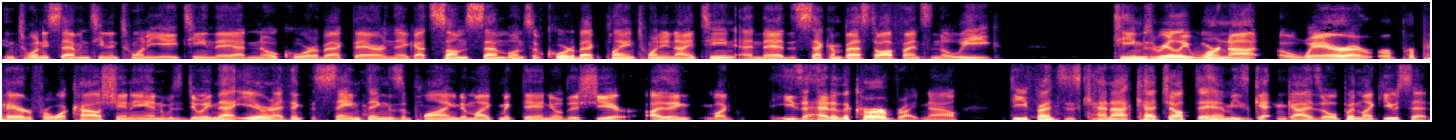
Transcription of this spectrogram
in 2017 and 2018 they had no quarterback there and they got some semblance of quarterback play in 2019 and they had the second best offense in the league. Teams really were not aware or, or prepared for what Kyle Shanahan was doing that year and I think the same thing is applying to Mike McDaniel this year. I think like he's ahead of the curve right now. Defenses cannot catch up to him. He's getting guys open like you said.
